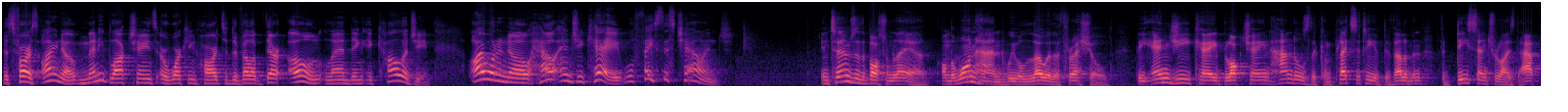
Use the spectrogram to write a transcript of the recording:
As far as I know, many blockchains are working hard to develop their own landing ecology. I want to know how NGK will face this challenge. In terms of the bottom layer, on the one hand, we will lower the threshold. The NGK blockchain handles the complexity of development for decentralized app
